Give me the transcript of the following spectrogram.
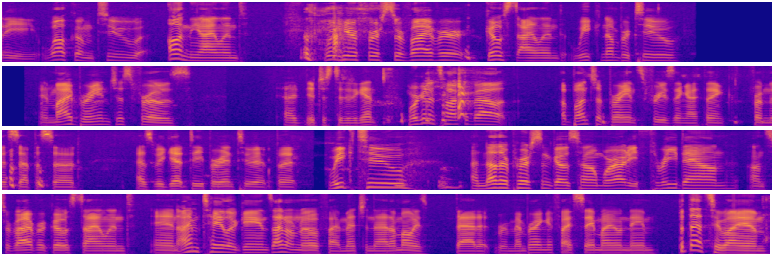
everybody. Welcome to On the Island. We're here for Survivor Ghost Island, week number two. And my brain just froze. I, it just did it again. We're going to talk about a bunch of brains freezing, I think, from this episode as we get deeper into it. But week two, another person goes home. We're already three down on Survivor Ghost Island. And I'm Taylor Gaines. I don't know if I mentioned that. I'm always bad at remembering if I say my own name, but that's who I am.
